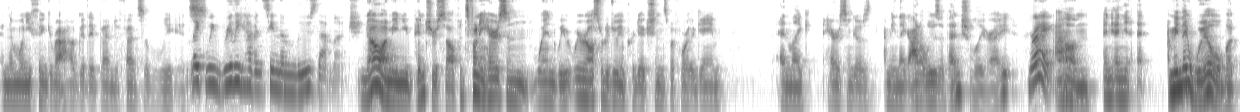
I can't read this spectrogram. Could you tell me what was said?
and then when you think about how good they've been defensively, it's Like we really haven't seen them lose that much. No, I mean you pinch yourself. It's funny. Harrison Wind. We we were all sort of doing predictions before the game, and like Harrison goes, I mean they got to lose eventually, right? Right. Um, and and I mean they will, but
